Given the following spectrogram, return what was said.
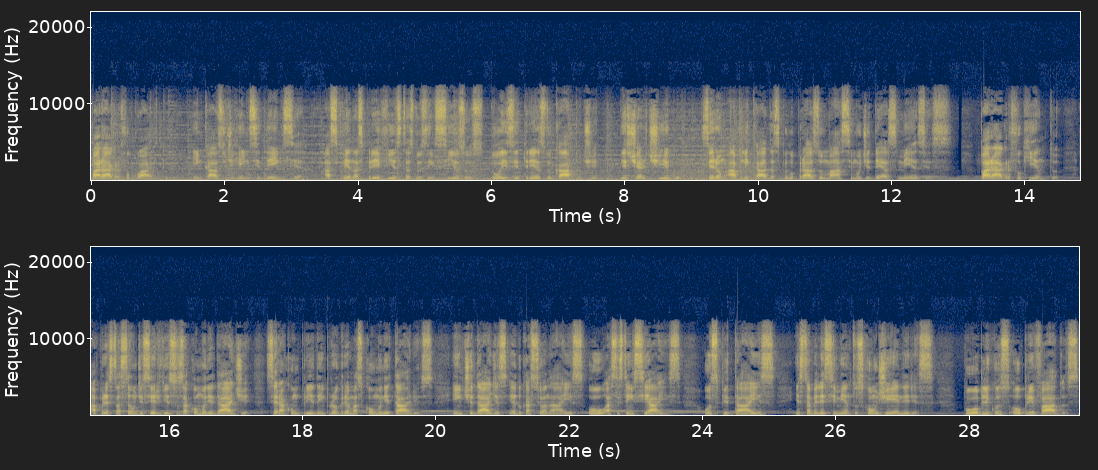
Parágrafo 4. Em caso de reincidência, as penas previstas nos incisos 2 e 3 do caput deste artigo serão aplicadas pelo prazo máximo de 10 meses. Parágrafo 5. A prestação de serviços à comunidade será cumprida em programas comunitários, entidades educacionais ou assistenciais, hospitais, estabelecimentos congêneres, públicos ou privados,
